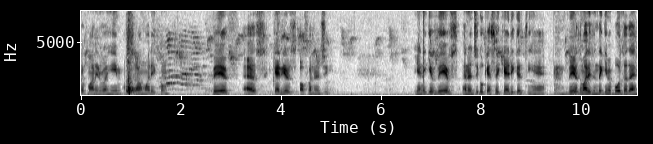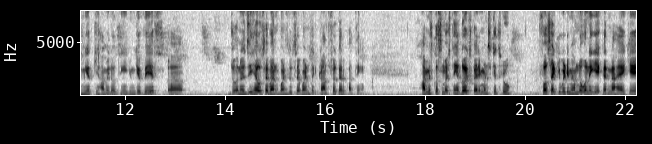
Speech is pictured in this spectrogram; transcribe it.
बिस्मिल्लाहिर्रहमानिर्रहीम अस्सलाम वालेकुम wave as carriers of energy यानी कि वेव्स एनर्जी को कैसे कैरी करती हैं? वेव्स हमारी ज़िंदगी में बहुत ज़्यादा अहमियत की हामिल होती हैं क्योंकि वेव्स जो एनर्जी है उसे वन पॉइंट दूसरे पॉइंट तक ट्रांसफ़र कर पाती हैं। हम इसको समझते हैं दो एक्सपेरिमेंट्स के थ्रू फ़र्स्ट एक्टिविटी में हम लोगों ने ये करना है कि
